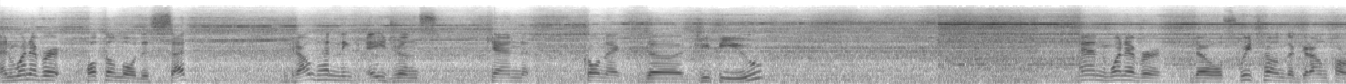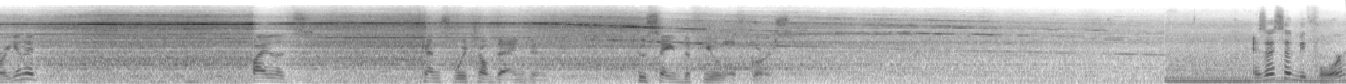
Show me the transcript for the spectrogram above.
And whenever hotel mode is set, ground handling agents can connect the GPU and whenever they will switch on the ground power unit pilots can switch off the engine to save the fuel of course as I said before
